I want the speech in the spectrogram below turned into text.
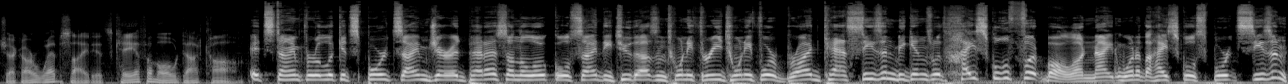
check our website. It's kfmo.com. It's time for a look at sports. I'm Jared Pettis. On the local side, the 2023-24 broadcast season begins with high school football on night one of the high school sports season,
